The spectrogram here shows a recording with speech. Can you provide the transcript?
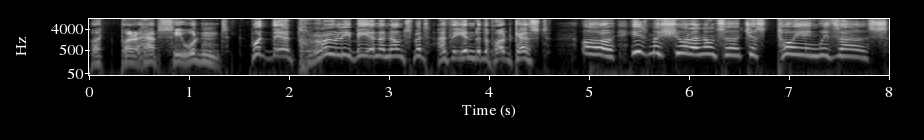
But perhaps he wouldn't. Would there truly be an announcement at the end of the podcast? Or is Monsieur Announcer just toying with us?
